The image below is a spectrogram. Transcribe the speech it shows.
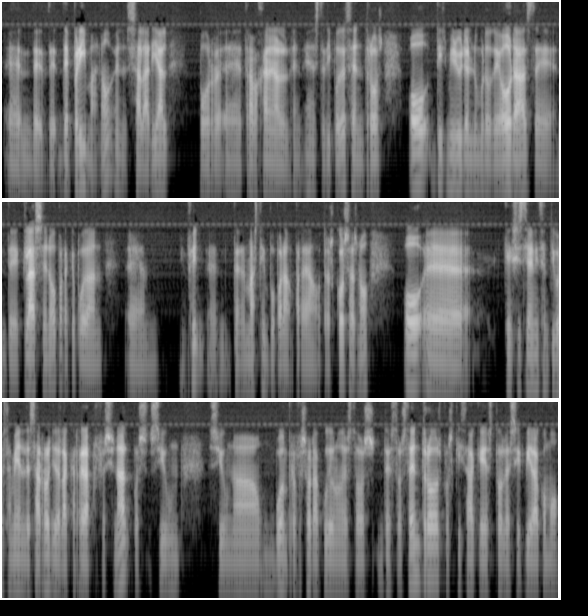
eh, de, de, prima ¿no? en salarial por eh, trabajar en, este tipo de centros o disminuir el número de horas de, clase ¿no? para que puedan, em, en fin, tener más tiempo para, para otras cosas, ¿no? O que existieran incentivos también en el desarrollo de la carrera profesional, pues si un, si un buen profesor acude a uno de estos, de estos centros, pues quizá que esto le sirviera como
